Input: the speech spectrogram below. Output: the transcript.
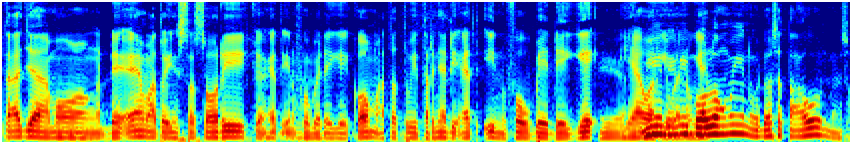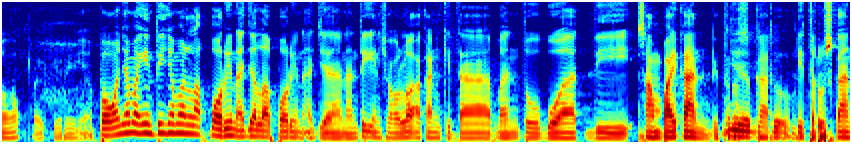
kita aja mau nge-DM atau Instastory ke @infobdg.com atau Twitternya di @infobdg Iya. ya min wargi ini Bandung ya. bolong min udah setahun nah, sok kirim. Ya, pokoknya mah intinya mah laporin aja, laporin aja. Nanti insya Allah akan kita bantu buat disampaikan, Diteruskan. Iya, betul. diteruskan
